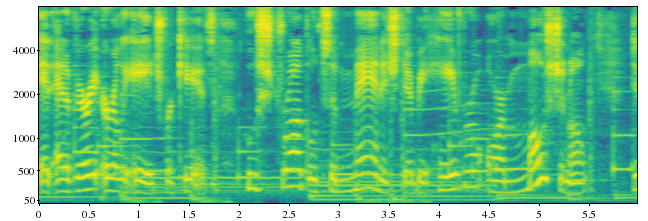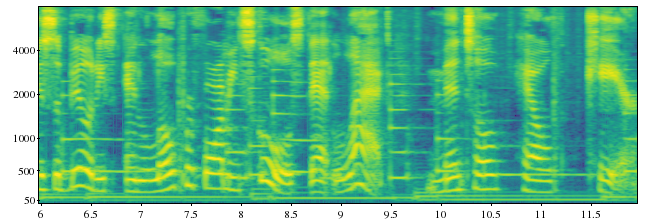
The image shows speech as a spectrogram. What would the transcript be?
at a very early age for kids who struggle to manage their behavioral or emotional disabilities in low performing schools that lack mental health care.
